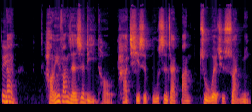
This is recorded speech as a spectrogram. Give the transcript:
对，那好运方程式里头，它其实不是在帮诸位去算命，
